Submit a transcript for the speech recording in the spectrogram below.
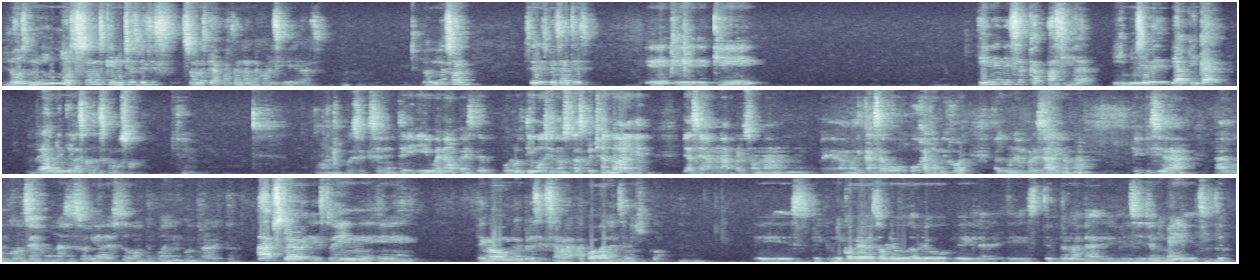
los niños son los que muchas veces son los que aportan las mejores ideas. Los niños son seres pensantes eh, eh, que tienen esa capacidad, inclusive, de aplicar realmente las cosas como son. Sí. Bueno, pues excelente. Y bueno, este, por último, si nos está escuchando alguien, ya sea una persona, un, eh, ama de casa o ojalá mejor algún empresario, ¿no? Que quisiera algún consejo, una asesoría de esto, ¿dónde te pueden encontrar, Héctor? Ah, pues claro, estoy en, eh, tengo una empresa que se llama Aquabalance México es, mi, correo es www, este, perdón, el, sitio, email, el sitio,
